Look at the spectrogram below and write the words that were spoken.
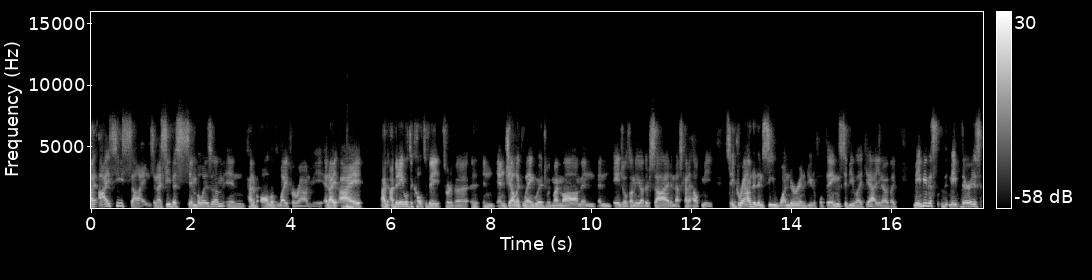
I, I, see signs and I see the symbolism in kind of all of life around me. And I, I I've, been able to cultivate sort of a, an angelic language with my mom and, and angels on the other side. And that's kind of helped me stay grounded and see wonder and beautiful things to be like, yeah, you know, like maybe this, maybe there is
